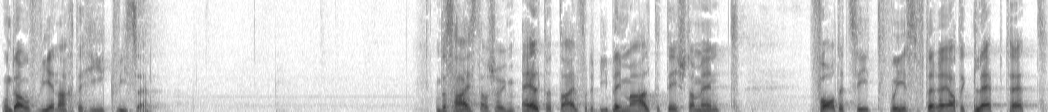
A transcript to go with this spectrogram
und auf Weihnachten hingewiesen. Und das heißt auch schon im älteren Teil der Bibel, im Alten Testament, vor der Zeit, wo Jesus auf der Erde gelebt hat,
